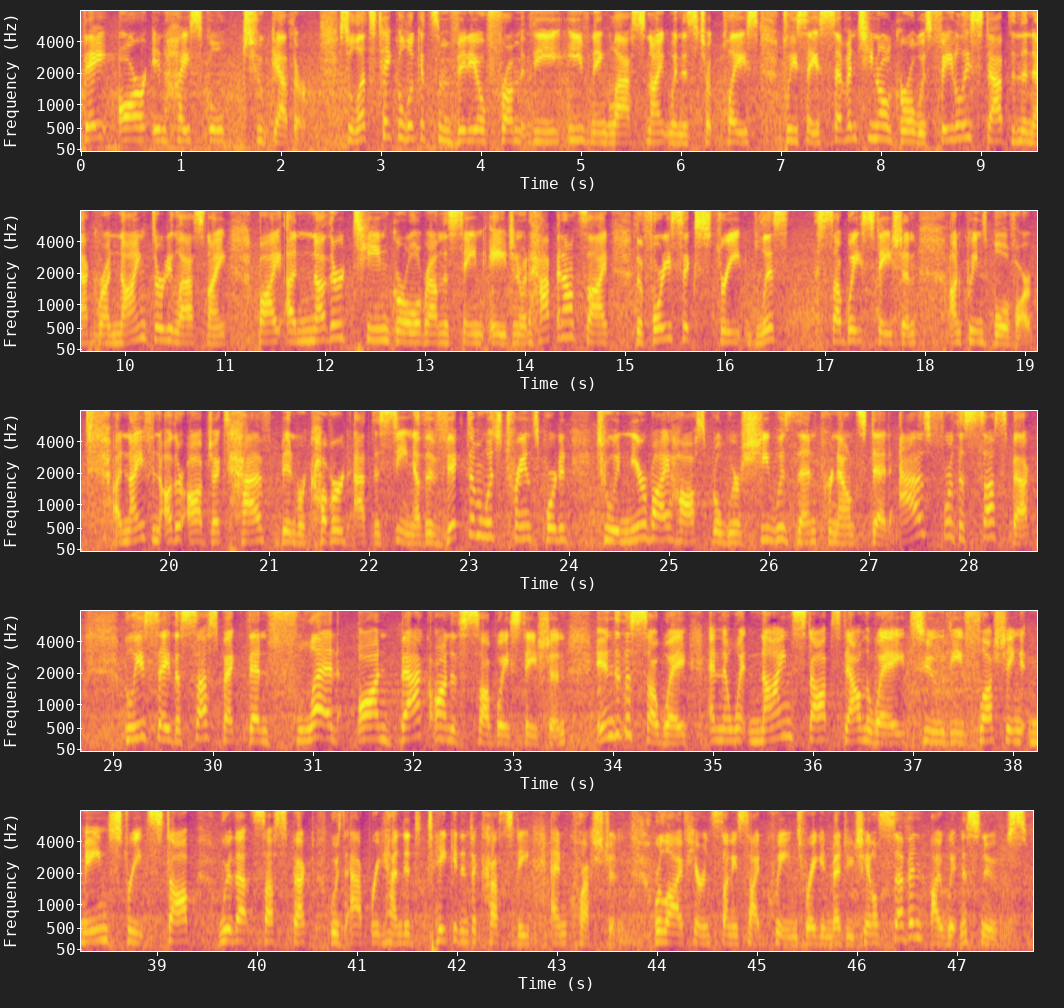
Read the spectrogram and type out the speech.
they are in high school together. So let's take a look at some video from the evening last night when this took place. Police say a 17-year-old girl was fatally stabbed in the neck around 9:30 last night by another teen girl around the same age, and it would happen outside the 46th Street Bliss subway station on Queens Boulevard. A knife and other objects have been recovered at the scene. Now, the victim was transported to a nearby hospital where she was then pronounced dead. As for the suspect, police say the suspect then fled on back onto the subway station into the subway and then went nine stops down the way to the Flushing Main Street stop where that suspect was apprehended, taken into custody, and questioned. We're live here in Sunnyside, Queens. Reagan Medgie, Channel 7 Eyewitness News.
